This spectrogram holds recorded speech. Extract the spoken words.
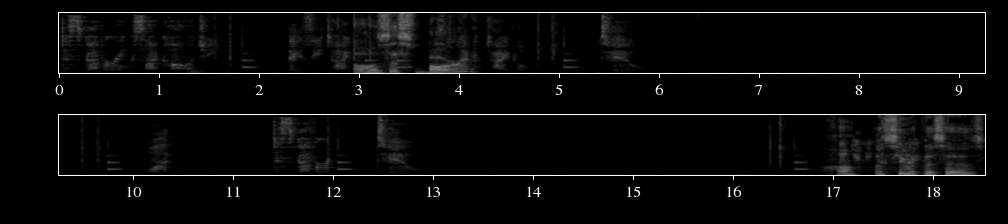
Discovering psychology. Daisy title. Oh, is this Bard? Select title. 2. 1. Discover 2. Huh, let's see what this is.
